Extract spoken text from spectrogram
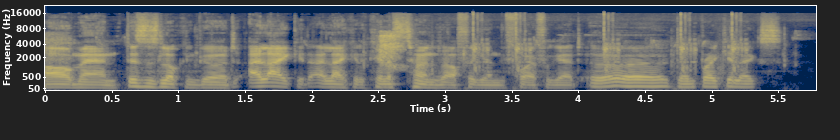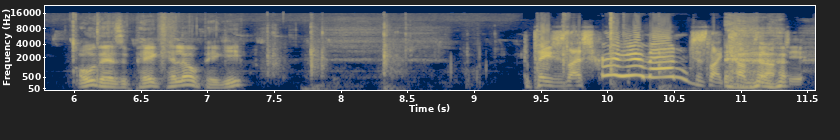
Oh man, this is looking good. I like it. I like it. Okay, let's turn it off again before I forget. Uh, don't break your legs. Oh, there's a pig. Hello, piggy. The pig's just like screw you, man, just like comes after you.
